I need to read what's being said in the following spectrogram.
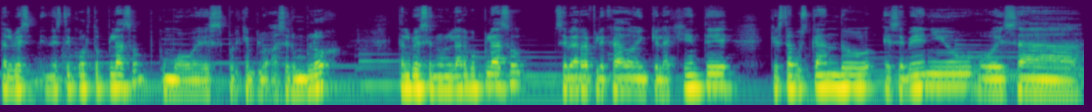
tal vez en este corto plazo, como es por ejemplo hacer un blog, tal vez en un largo plazo se vea reflejado en que la gente que está buscando ese venue o esa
